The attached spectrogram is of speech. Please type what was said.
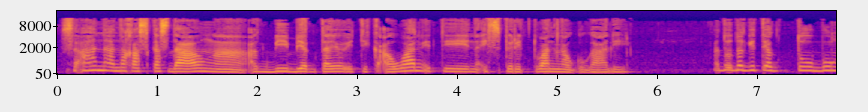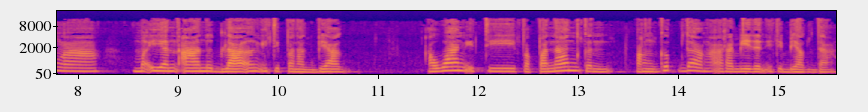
Saan na nakaskas daw nga agbibiyag tayo iti kaawan iti na espirituan nga ugali. Ado dagiti agtubo nga maiyan anod laeng iti panagbiag awan iti papanan kan panggap da nga aramidan iti biyag da.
